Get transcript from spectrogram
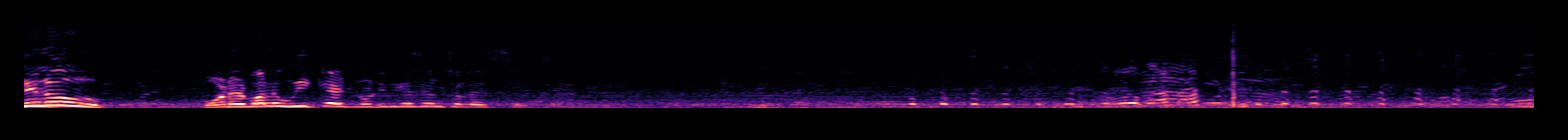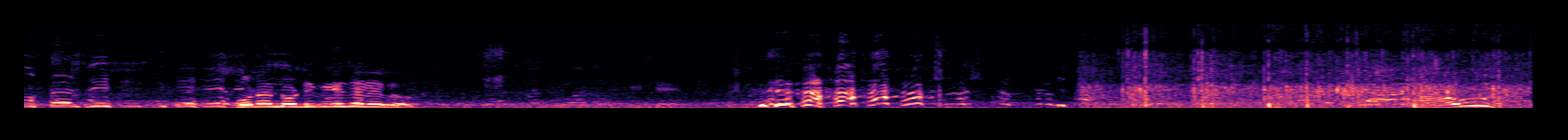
নীলু পরের বলে উইকেট নোটিফিকেশন চলে এসেছে ওটা নোটিফিকেশন এলো Out.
